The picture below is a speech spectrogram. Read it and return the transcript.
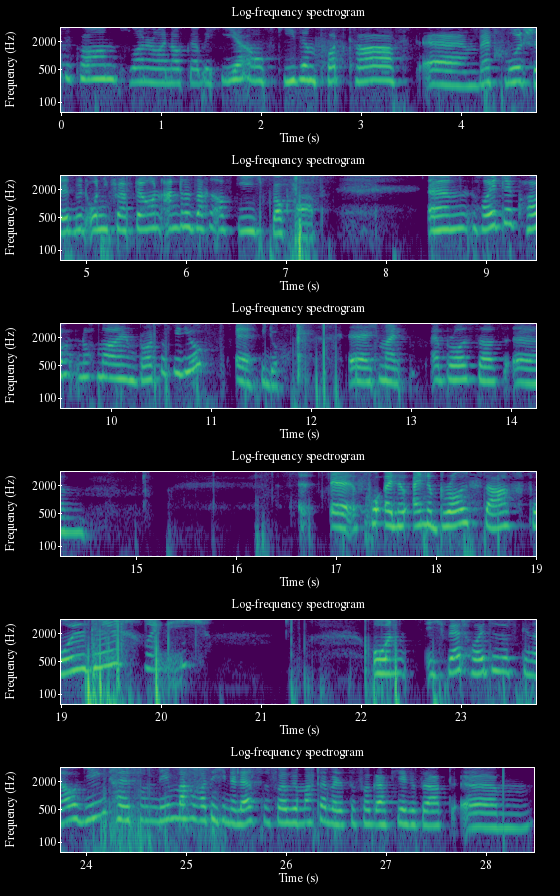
herzlich willkommen zu einer neuen Ausgabe hier auf diesem Podcast. Ähm, Best Bullshit mit Unicrafter und andere Sachen, auf die ich Bock habe. Ähm, heute kommt nochmal ein Brawl Stars Video. Äh, Video. Äh, ich meine, ein Brawl Stars, ähm, äh, eine, eine Brawl Stars Folge, meine ich. Und ich werde heute das genaue Gegenteil von dem machen, was ich in der letzten Folge gemacht habe. Weil letzte Folge habe ich ja gesagt, ähm,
